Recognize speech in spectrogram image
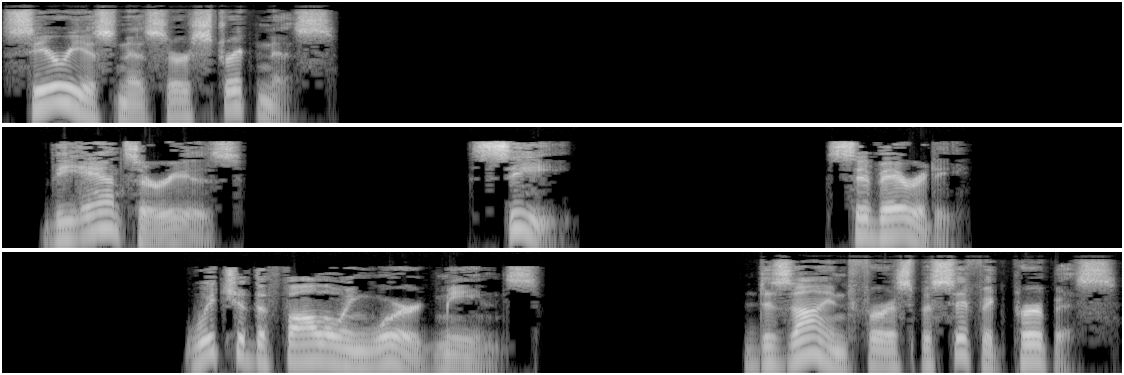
Seriousness or strictness. The answer is C. Severity. Which of the following word means Designed for a specific purpose.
